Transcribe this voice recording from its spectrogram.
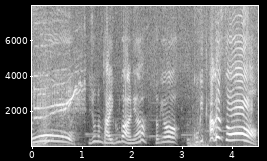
오! 이 정도면 다 익은 거 아니야? 저기요, 고기 타겠어!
